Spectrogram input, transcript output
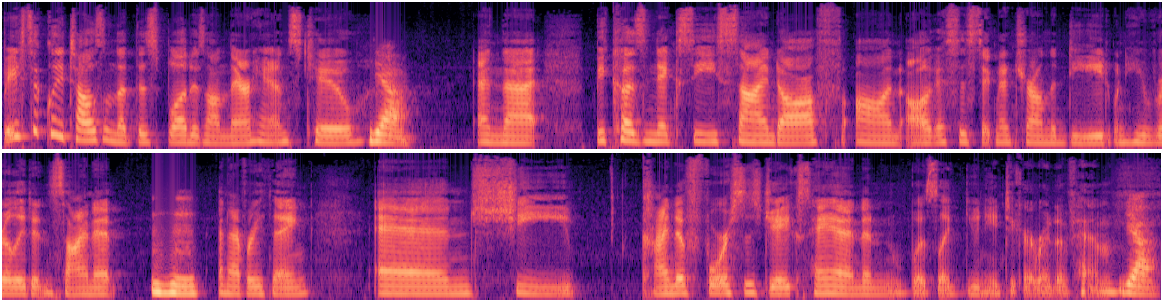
basically tells them that this blood is on their hands too. Yeah. And that because Nixie signed off on August's signature on the deed when he really didn't sign it mm-hmm. and everything, and she kind of forces Jake's hand and was like, "You need to get rid of him." Yeah.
